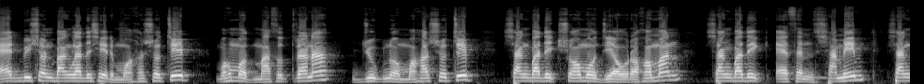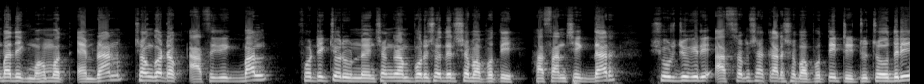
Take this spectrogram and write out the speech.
অ্যাডমিশন বাংলাদেশের মহাসচিব মোহাম্মদ মাসুদ রানা, যুগ্ম মহাসচিব সাংবাদিক সম জিয়াউর রহমান, সাংবাদিক এস এম শামীম, সাংবাদিক মোহাম্মদ এমরান, সংগঠক আসিফ ইকবাল, ফটিকচুর উন্নয়ন সংগ্রাম পরিষদের সভাপতি হাসান শিকদার, সূর্যগিরি আশ্রম শাখার সভাপতি টিটু চৌধুরী,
